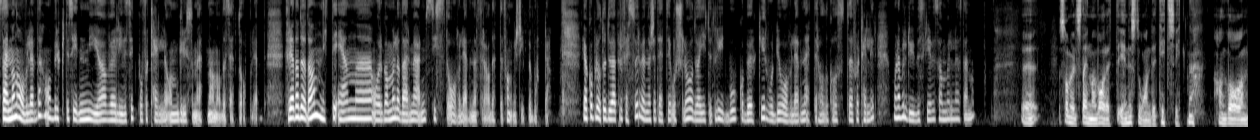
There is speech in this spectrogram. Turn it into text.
Steinmann overlevde og brukte siden mye av livet sitt på å fortelle om grusomhetene han hadde sett og opplevd. Fredag døde han, 91 år gammel, og dermed er den siste overlevende fra dette fangeskipet borte. Jakob Lote, du er professor ved Universitetet i Oslo, og du har gitt ut lydbok og bøker hvor de overlevende etter holocaust forteller. Hvordan vil du beskrive Samuel Steinmann? Eh, Samuel Steinmann var et enestående tidsvitne. Han var,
